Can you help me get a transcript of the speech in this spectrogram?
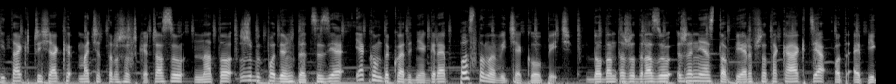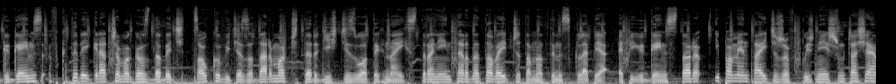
i tak czy siak macie troszeczkę czasu na to, żeby podjąć decyzję, jaką dokładnie grę postanowicie kupić. Dodam też od razu, że nie jest to pierwsza taka akcja od Epic Games, w której gracze mogą zdobyć całkowicie za darmo 40 zł na ich stronie internetowej, czy tam na tym sklepie Epic Games Store i pamiętajcie, że w późniejszym czasie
